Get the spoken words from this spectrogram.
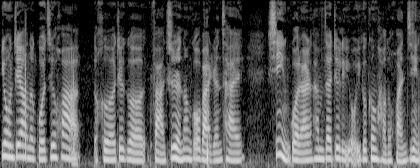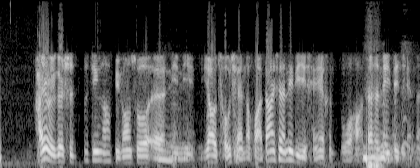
用这样的国际化和这个法治，能够把人才吸引过来，让他们在这里有一个更好的环境。还有一个是资金啊，比方说呃，嗯。你你你要筹钱的话，当然现在内地钱也很多哈，但是内地钱呢，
